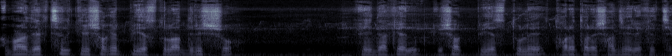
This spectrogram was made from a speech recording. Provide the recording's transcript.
আপনারা দেখছেন কৃষকের পিএস তোলার দৃশ্য। এই দেখেন কৃষক পিএস তুলে থরে থরে সাজিয়ে রেখেছে।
